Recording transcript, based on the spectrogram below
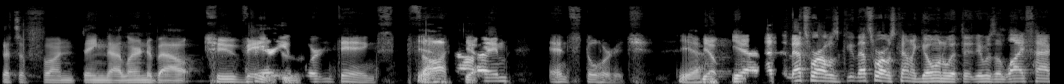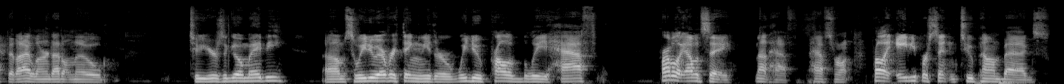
that's a fun thing that I learned about. Two very important things: thaw yeah. time yeah. and storage. Yeah. Yep. Yeah. That's, that's where I was. That's where I was kind of going with it. It was a life hack that I learned. I don't know, two years ago maybe. Um, so we do everything. Either we do probably half, probably I would say not half. Half's wrong. Probably eighty percent in two pound bags.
